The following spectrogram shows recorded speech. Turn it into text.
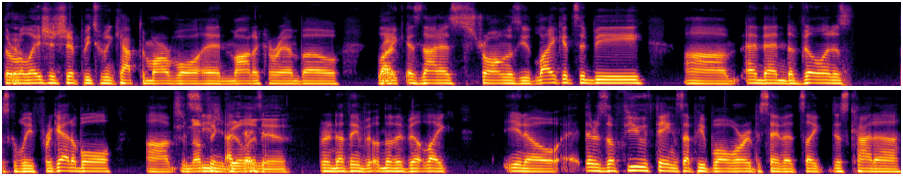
the Yeah. relationship between Captain Marvel and Monica Rambeau like is not as strong as you'd like it to be. Um, and then the villain is, is completely forgettable. Um, It's a CG nothing I- I villain, yeah. or nothing, nothing villain. Like, you know, there's a few things that people have already been saying that's like just kind of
